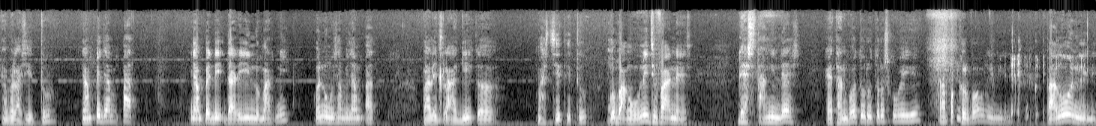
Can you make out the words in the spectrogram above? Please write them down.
nyampe lah situ nyampe jam 4 nyampe di, dari Indomaret nih gue nunggu sampai jam 4 balik lagi ke masjid itu gue bangunin si Vanes. Des tangin des. Eh tanpa turu terus kowe iki. Tak pegel po gini, gini bangun gini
